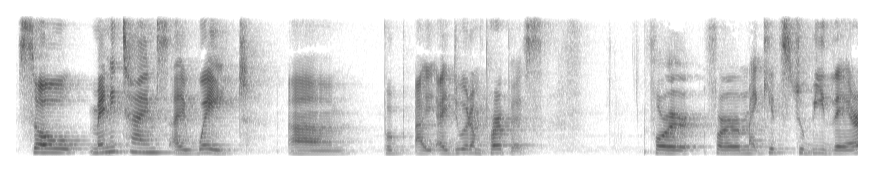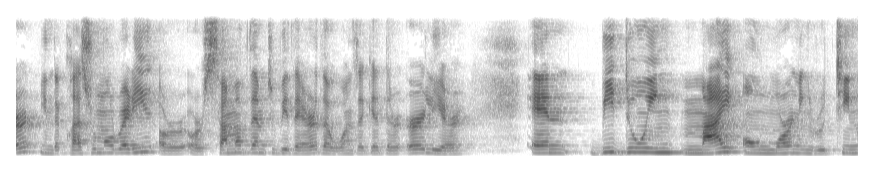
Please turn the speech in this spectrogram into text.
So many times I wait Um, I, I do it on purpose for for my kids to be there in the classroom already or, or some of them to be there the ones that get there earlier and be doing my own morning routine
